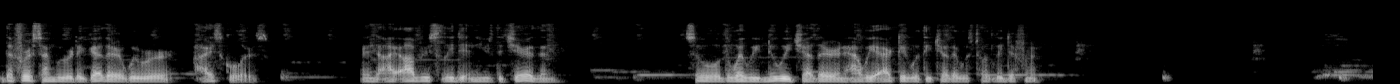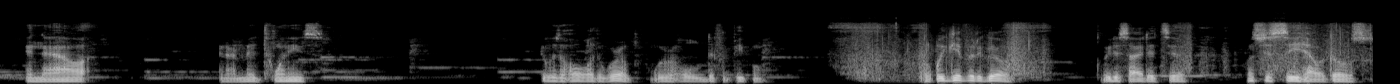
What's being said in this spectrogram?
the first time we were together, we were high schoolers. And I obviously didn't use the chair then. So the way we knew each other and how we acted with each other was totally different. And now, in our mid 20s, it was a whole other world. We were a whole different people. But we give it a go. We decided to let's just see how it goes.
